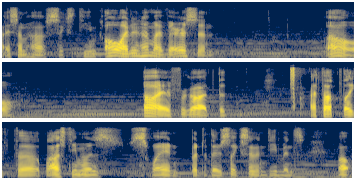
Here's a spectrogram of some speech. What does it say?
I somehow have 16. Oh, I didn't have my Varison. Oh. Oh, I forgot that. I thought like the last demon was Swain, but there's like seven demons. Well,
